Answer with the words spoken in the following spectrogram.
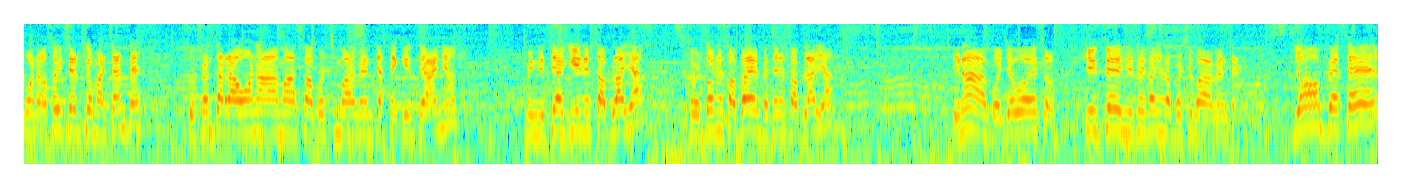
Bueno, soy Sergio Marchante, surfé en Tarragona más aproximadamente hace 15 años. Me inicié aquí en esta playa, sobre todo en esta playa, empecé en esta playa. Y nada, pues llevo eso, 15, 16 años aproximadamente. Yo empecé,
